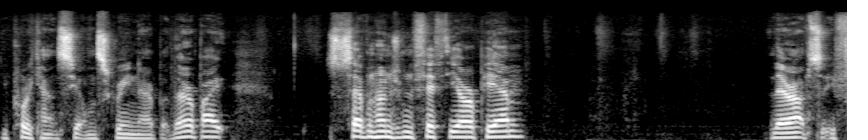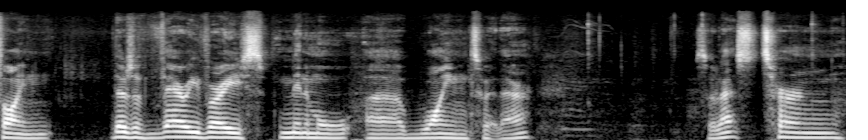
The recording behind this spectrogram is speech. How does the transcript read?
you probably can't see it on the screen now, but they're about 750 RPM. They're absolutely fine. There's a very very minimal uh, whine to it there. So let's turn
